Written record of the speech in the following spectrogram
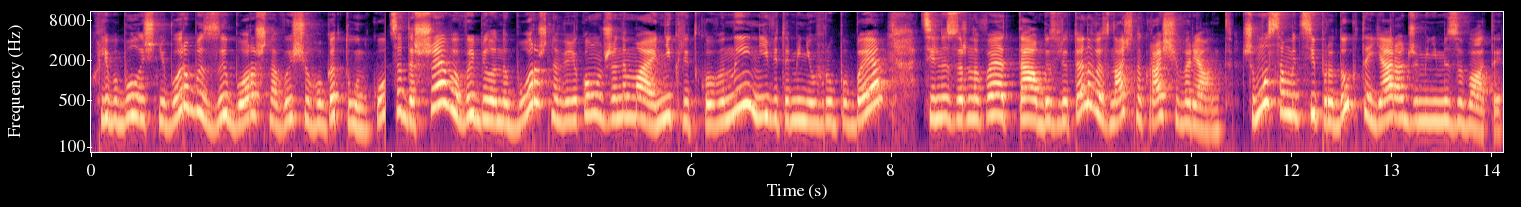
хлібобуличні вироби з борошна вищого гатунку. Це дешеве вибілене борошно, в якому вже немає ні клітковини, ні вітамінів групи Б, цільнозернове та безглютенове значно кращий варіант. Чому саме ці продукти я раджу мінімізувати?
